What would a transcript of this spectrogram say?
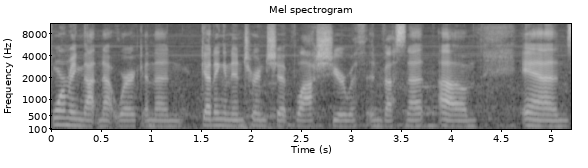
forming that network and then getting an internship last year with Envestnet. Um, and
